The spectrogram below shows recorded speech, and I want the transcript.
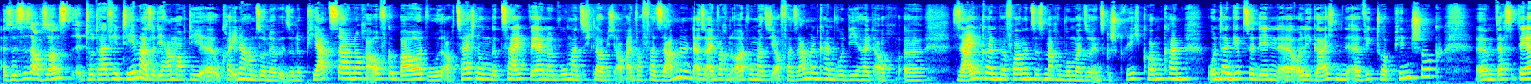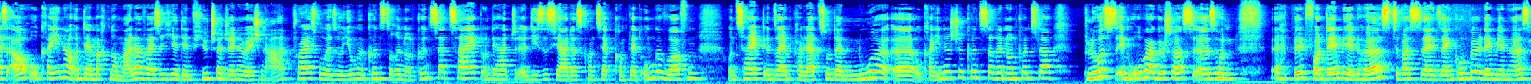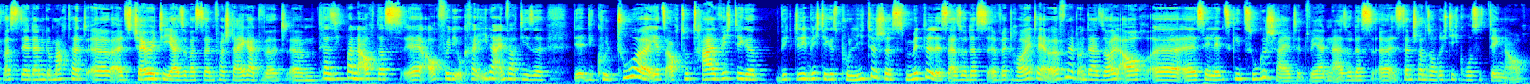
Also es ist auch sonst total viel Thema. Also die haben auch, die äh, Ukrainer haben so eine, so eine Piazza noch aufgebaut, wo auch Zeichnungen gezeigt werden und wo man sich, glaube ich, auch einfach versammeln, also einfach ein Ort, wo man sich auch versammeln kann, wo die halt auch äh, sein können, Performances machen, wo man so ins Gespräch kommen kann. Und dann gibt es ja den äh, Oligarchen äh, Viktor Pinchuk, ähm, das, der ist auch Ukrainer und der macht normalerweise hier den Future Generation Art Prize, wo er so junge Künstlerinnen und Künstler zeigt. Und er hat äh, dieses Jahr das Konzept komplett umgeworfen und zeigt in seinem Palazzo dann nur äh, ukrainische Künstlerinnen und Künstler. Plus im Obergeschoss äh, so ein äh, Bild von Damien Hirst, was sein, sein Kumpel Damien Hirst, was der dann gemacht hat äh, als Charity, also was dann versteigert wird. Ähm, da sieht man auch, dass äh, auch für die Ukraine einfach diese die Kultur jetzt auch total wichtige, wichtiges politisches Mittel ist. Also das äh, wird heute eröffnet und da soll auch äh, Zelensky zugeschaltet werden. Also das ist dann schon so ein richtig großes Ding auch.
